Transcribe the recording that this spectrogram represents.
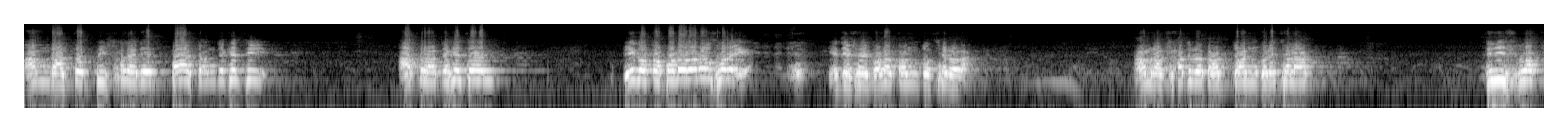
আমরা চব্বিশ সালে নির্বাচন দেখেছি। আপনারা দেখেছেন, বিগত পনেরো বছরে এদেশে গণতন্ত্র ছিল না। আমরা স্বাধীনতা অর্জন করেছিলাম। তিরিশ লক্ষ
